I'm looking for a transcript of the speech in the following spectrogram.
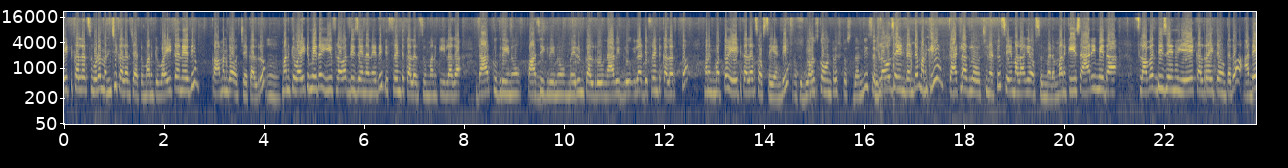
ఎయిట్ కలర్స్ కూడా మంచి కలర్ చాట్ మనకి వైట్ అనేది కామన్గా వచ్చే కలర్ మనకి వైట్ మీద ఈ ఫ్లవర్ డిజైన్ అనేది డిఫరెంట్ కలర్స్ మనకి ఇలాగా డార్క్ గ్రీన్ పాసి green maroon colour navy blue ఇలా డిఫరెంట్ కలర్స్తో మనకి మొత్తం ఎయిట్ కలర్స్ వస్తాయండి. బ్లౌజ్ కాంట్రాస్ట్ వస్తుందండి బ్లౌజ్ ఏంటంటే మనకి కేటలాగ్లో వచ్చినట్టు సేమ్ అలాగే వస్తుంది మేడం. మనకి ఈ శారీ మీద ఫ్లవర్ డిజైన్ ఏ కలర్ అయితే ఉంటుందో అదే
